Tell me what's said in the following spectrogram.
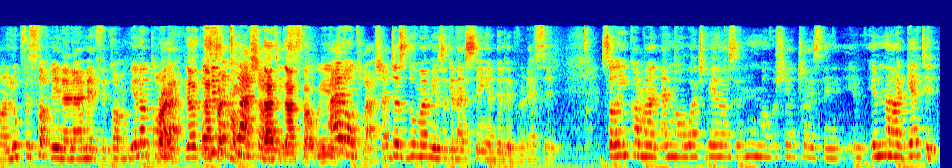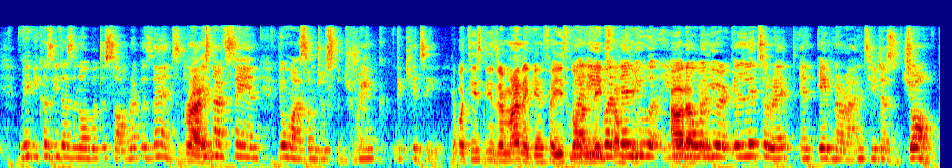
man look for something and I meant to come, you know, come right. back. Because that's a a com- clash that's that's how it is. I don't clash. I just do my music and I sing and deliver. That's it. So he come on and I watch me and I said, hmm, I wish I try sing. Him, him not get it. Maybe because he doesn't know what the song represents. Right. It's not saying you want some juice to drink the kitty. Yeah, but he's Ninja Man again, so he's gonna But, he, make but something then you, you know when it. you're illiterate and ignorant, you just jump.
